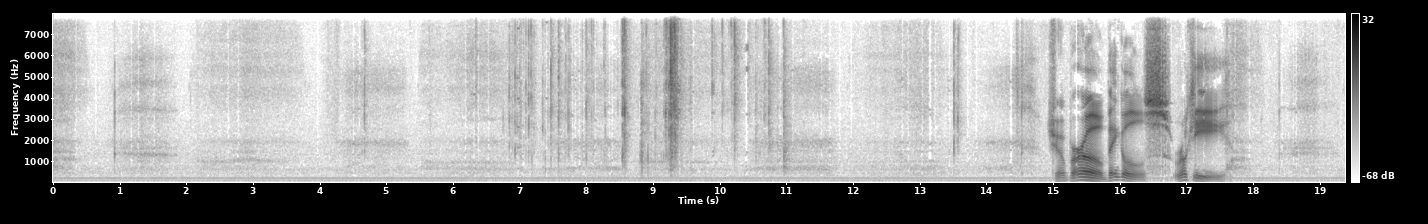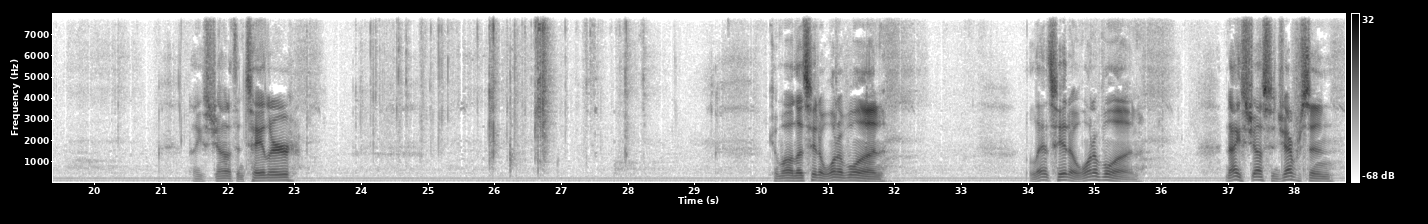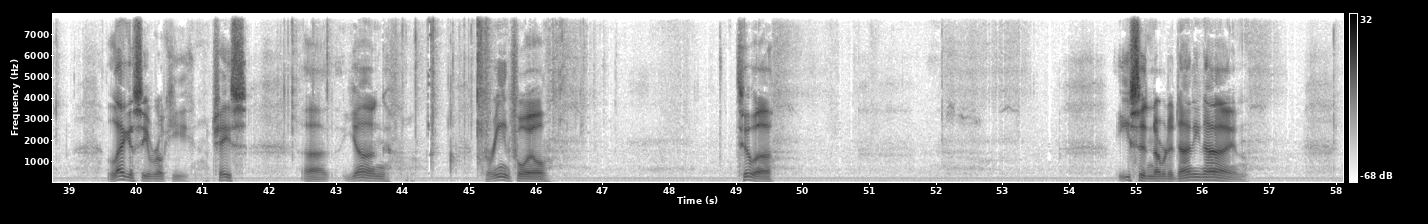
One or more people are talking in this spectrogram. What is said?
Joe Burrow, Bengals, rookie. Nice Jonathan Taylor. Come on, let's hit a one of one. Let's hit a one of one. Nice Justin Jefferson, legacy rookie. Chase uh, Young, green foil. Tua. Eason, number to 99.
